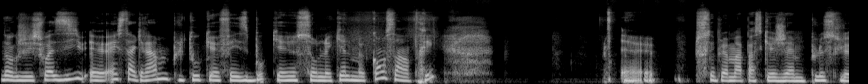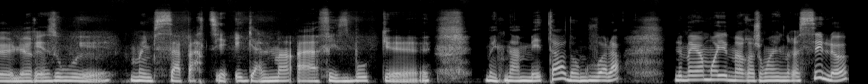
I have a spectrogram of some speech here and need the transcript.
Donc, j'ai choisi euh, Instagram plutôt que Facebook euh, sur lequel me concentrer. Euh, tout simplement parce que j'aime plus le, le réseau, euh, même si ça appartient également à Facebook, euh, maintenant Meta. Donc voilà, le meilleur moyen de me rejoindre, c'est là.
